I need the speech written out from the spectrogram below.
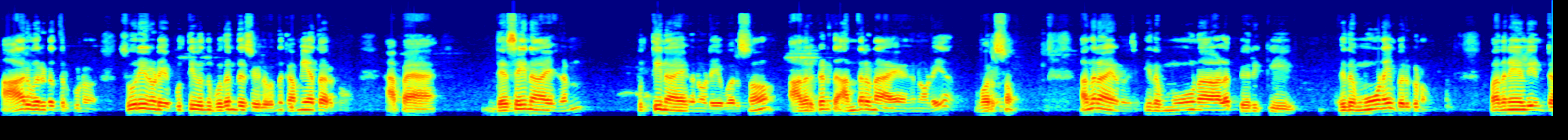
ஆறு வருடத்திற்கு சூரியனுடைய புத்தி வந்து புதன் திசையில வந்து கம்மியாக தான் இருக்கும். அப்ப திசை நாயகன் புத்தி நாயகனுடைய வருஷம் அதற்கடுத்து அந்தர நாயகனுடைய வருஷம். அந்த நாயகனுடைய இதை மூணால பெருக்கி இதை மூணையும் பெருக்கணும். பதினேழு இன்ட்டு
